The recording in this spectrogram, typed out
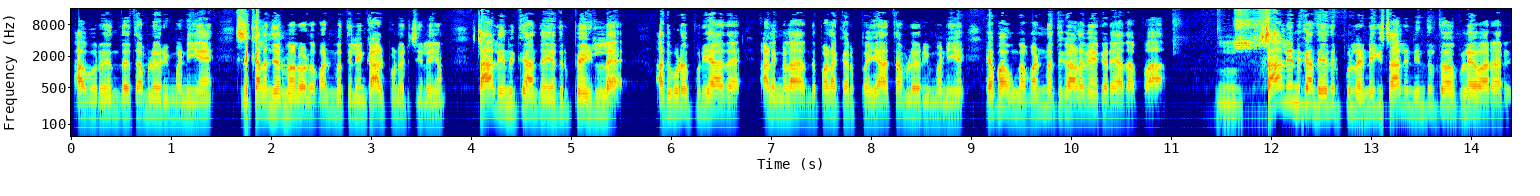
அவர் இந்த தமிழரி மணியை இந்த கலைஞர் மேல உள்ள வன்மத்திலையும் காழ்ப்புணர்ச்சியிலையும் ஸ்டாலினுக்கு அந்த எதிர்ப்பே இல்லை. அது கூட புரியாத ஆளுங்களா இந்த பல கருப்பையா தமிழரி மணியை ஏப்பா உங்க வன்மத்துக்கு அளவே கிடையாதாப்பா. ஸ்டாலினுக்கு அந்த எதிர்ப்பு இல்லை. இன்னைக்கு ஸ்டாலின் இந்துத்துவாக்குள்ளே வராரு.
